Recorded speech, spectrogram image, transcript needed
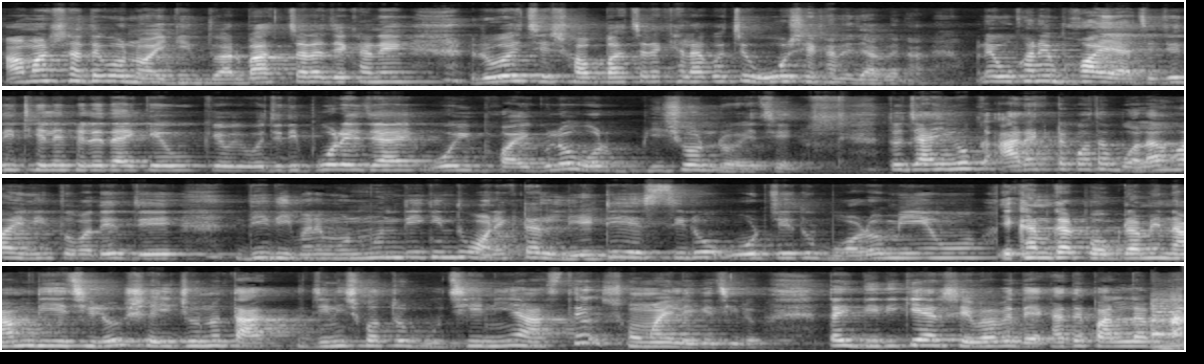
আমার সাথে ও নয় কিন্তু। আর বাচ্চারা যেখানে রয়েছে, সব বাচ্চারা খেলা করছে, ও সেখানে যাবে না। মানে ওখানে ভয় আছে। যদি ঠেলে ফেলে দেয় কেউ কেউ ও যদি পড়ে যায়, ওই ভয়গুলো ওর ভীষণ রয়েছে। তো যাই হোক, আর একটা কথা বলা হয়নি তোমাদের যে দিদি মানে মুনমুন দি কিন্তু অনেকটা লেটে এসেছিল। ওর যেহেতু বড় মেয়েও এখানকার প্রোগ্রামে নাম দিয়েছিল, সেই জন্য তা জিনিসপত্র গুছিয়ে নিয়ে আসতে সময় লেগেছিল। তাই দিদিকে আর সেভাবে দেখাতে পারলাম না।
